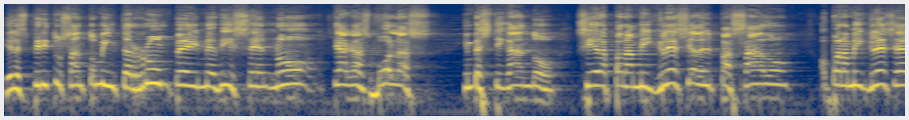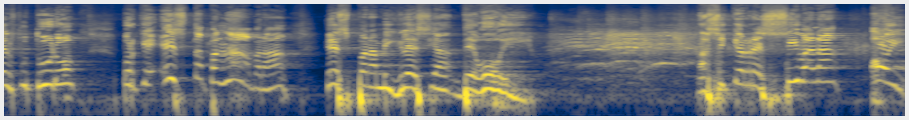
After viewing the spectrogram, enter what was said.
Y el Espíritu Santo me interrumpe y me dice, no te hagas bolas investigando si era para mi iglesia del pasado o para mi iglesia del futuro, porque esta palabra es para mi iglesia de hoy. Así que recíbala hoy.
